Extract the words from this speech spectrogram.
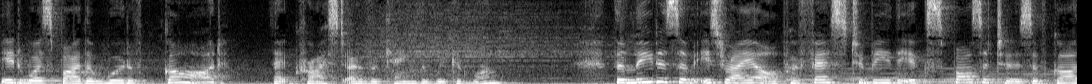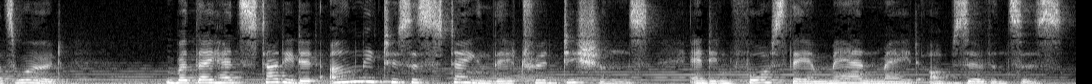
It was by the word of God that Christ overcame the wicked one. The leaders of Israel professed to be the expositors of God's word, but they had studied it only to sustain their traditions and enforce their man made observances.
